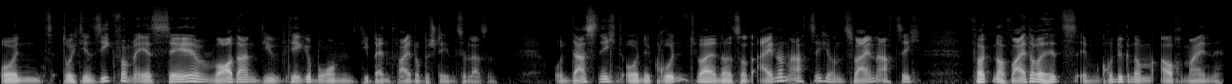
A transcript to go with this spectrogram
Und durch den Sieg vom ESC war dann die Idee geboren, die Band weiter bestehen zu lassen. Und das nicht ohne Grund, weil 1981 und 82 folgten noch weitere Hits. Im Grunde genommen auch mein,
